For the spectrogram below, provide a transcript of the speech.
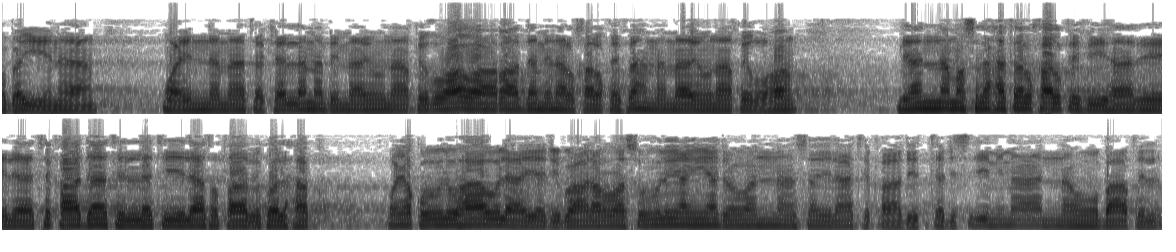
يبينها. وإنما تكلم بما يناقضها وأراد من الخلق فهم ما يناقضها لأن مصلحة الخلق في هذه الاعتقادات التي لا تطابق الحق. ويقول هؤلاء يجب على الرسول أن يدعو الناس إلى اعتقاد التجسيم مع أنه باطل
